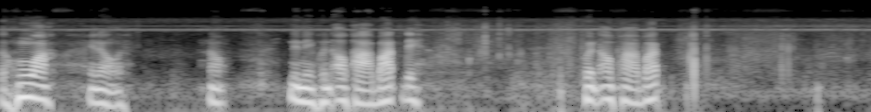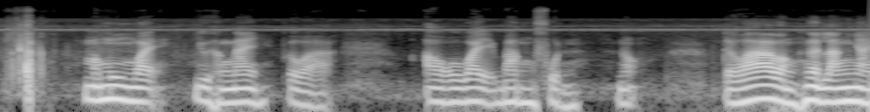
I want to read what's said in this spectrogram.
กับหัวพี่น้องเอ้ยเนาะนี่นี่เพิ่นเอาผ้าบัดเด้เพิ่นเอาผ้าบัดมามุงไว้อยู่ทางในเพื่อว่าเอาไว้บังฝน แต่ว่าบางเฮือนลังใหญ่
